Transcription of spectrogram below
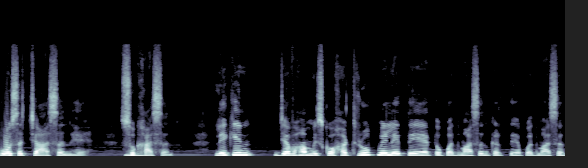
वो सच्चा आसन है सुखासन। लेकिन जब हम इसको हठ रूप में लेते हैं तो पद्मासन करते हैं पद्मासन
